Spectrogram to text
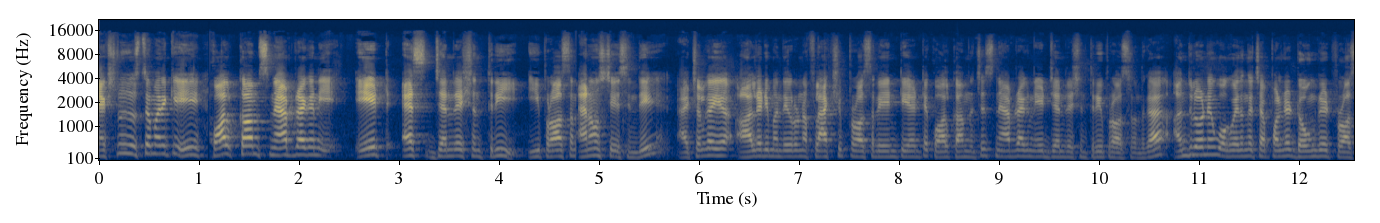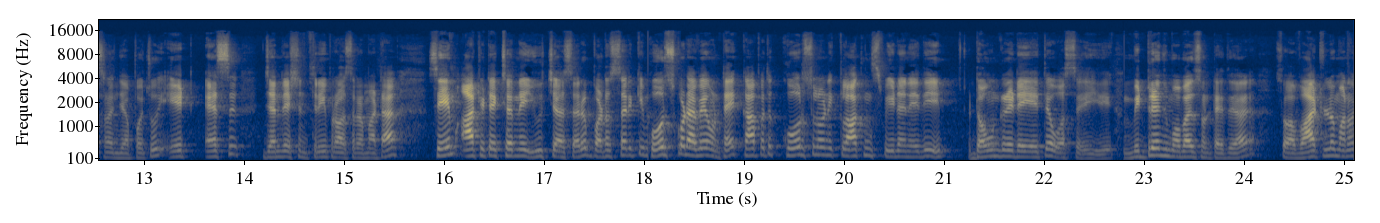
నెక్స్ట్ చూస్తే మనకి Qualcomm Snapdragon eight S generation three ఈ ప్రాసెసర్ అనౌన్స్ చేసింది. యాక్చువల్గా ఆల్రెడీ మన దగ్గర ఉన్న ఫ్లాగ్షిప్ ప్రాసెసర్ ఏంటి అంటే క్వాల్కామ్ నుంచి Snapdragon eight generation three processor ఉందిగా అందులోనే ఒక విధంగా చెప్పాలంటే డౌన్ గ్రేడ్ ప్రాసెసర్ అని చెప్పొచ్చు. Eight S generation three processor అనమాట సేమ్ ఆర్కిటెక్చర్నే యూజ్ చేస్తారు. బట్ ఒకసారికి కోర్స్ కూడా అవే ఉంటాయి. కాకపోతే కోర్సులోని క్లాకింగ్ స్పీడ్ అనేది డౌన్ గ్రేడ్ అయితే వస్తాయి. మిడ్ రేంజ్ మొబైల్స్ ఉంటాయి కదా. సో వాటిలో మనం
